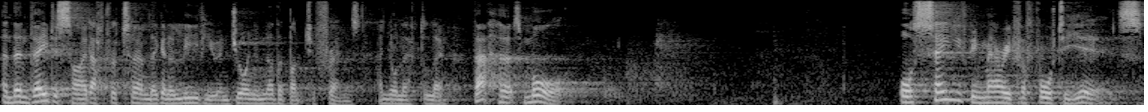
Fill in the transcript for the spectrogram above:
and then they decide after a term they're going to leave you and join another bunch of friends, and you're left alone. That hurts more Or say you've been married for 40 years,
